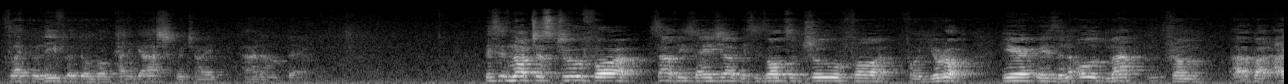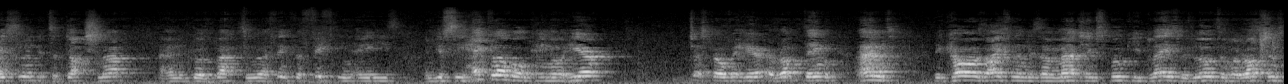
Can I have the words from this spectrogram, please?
It's like the leaflet on volcanic ash, which I had out there. This is not just true for Southeast Asia, this is also true for, for Europe. Here is an old map from uh, about Iceland. It's a Dutch map, and it goes back to, I think, the 1580s. And you see Hekla volcano here, just over here, erupting. And because Iceland is a magic, spooky place with loads of eruptions,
